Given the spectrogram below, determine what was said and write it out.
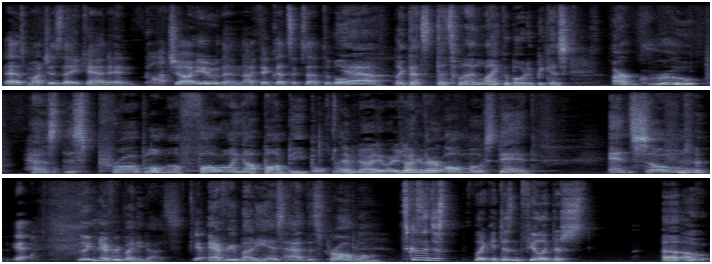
as much as they can and potshot you. Then I think that's acceptable. Yeah. Like that's that's what I like about it because our group has this problem of following up on people I have no idea what you're when talking they're about. almost dead. And so Yeah. like everybody does. Yeah. Everybody has had this problem. It's because I just, like, it doesn't feel like there's a, a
